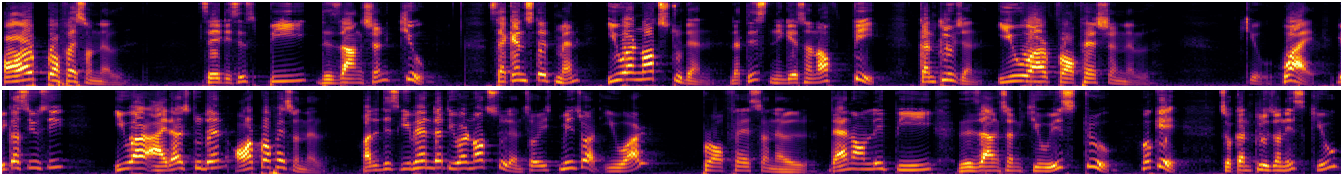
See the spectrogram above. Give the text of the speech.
or professional. Say this is P disjunction Q. Second statement, you are not student. That is negation of P. Conclusion, you are professional. Q. Why? Because you see, you are either student or professional. But it is given that you are not student. So it means what? You are professional. Then only P disjunction Q is true. Okay. So conclusion is Q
